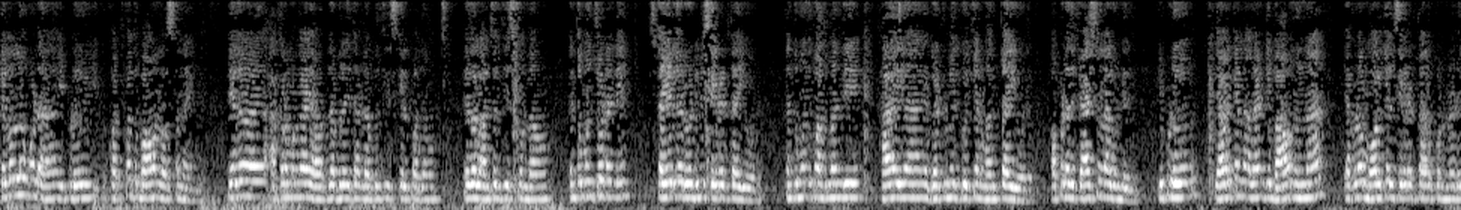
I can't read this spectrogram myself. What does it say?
పిల్లల్లో కూడా ఇప్పుడు కొత్త కొత్త భావనలు వస్తున్నాయండి. ఏదో అక్రమంగా ఎవరి డబ్బులు అయితే డబ్బులు తీసుకెళ్ళిపోదాం ఏదో లంచం తీసుకుందాం. ఇంతకుముందు చూడండి స్టైల్గా రోడ్డు మీద సిగరెట్ తాగేవాడు. ఎంతమంది కొంతమంది హాయిగా గట్ల మీదకి వచ్చాను మంత్ తాగేవాడు అప్పుడు అది ఫ్యాషన్ లాగా ఉండేది. ఇప్పుడు ఎవరికైనా అలాంటి భావన ఉన్నా ఎక్కడో మూలకెళ్ళి సిగరెట్ తాగుకుంటున్నాడు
